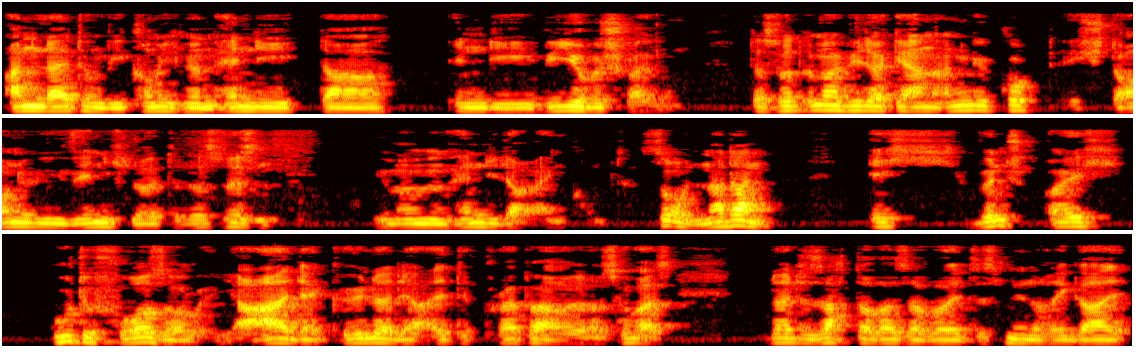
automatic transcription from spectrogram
Anleitung, wie komme ich mit dem Handy da in die Videobeschreibung. Das wird immer wieder gern angeguckt. Ich staune, wie wenig Leute das wissen, wie man mit dem Handy da reinkommt. So, na dann. Ich wünsche euch gute Vorsorge. Ja, der Köhler, der alte Prepper oder sowas. Leute, sagt doch, was ihr wollt, ist mir doch egal.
